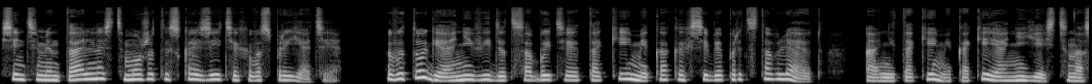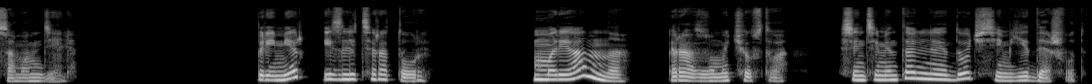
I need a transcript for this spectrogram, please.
Сентиментальность может исказить их восприятие. В итоге они видят события такими, как их себе представляют, а не такими, какие они есть на самом деле. Пример из литературы. Марианна, разум и чувства, сентиментальная дочь семьи Дэшвуд.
